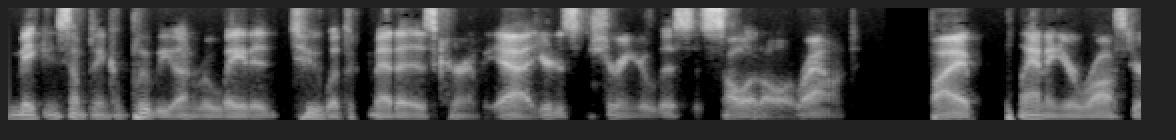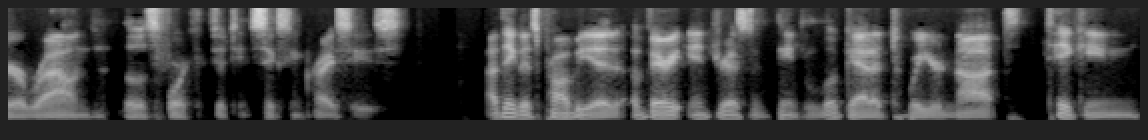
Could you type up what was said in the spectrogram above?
making something completely unrelated to what the meta is currently at. You're just ensuring your list is solid all around by planning your roster around those 14, 15, 16 crises. I think that's probably a, a very interesting thing to look at it to where you're not taking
